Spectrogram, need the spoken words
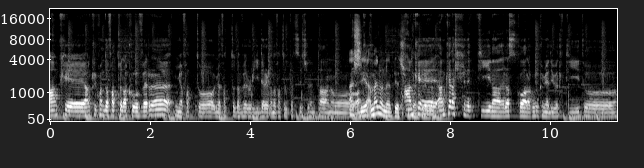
Anche, anche, quando ha fatto la cover mi ha, fatto, mi ha fatto davvero ridere quando ha fatto il pezzo di Celentano. Ah sì, a me non è piaciuto. Anche, anche, la scenettina della scuola comunque mi ha divertito.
